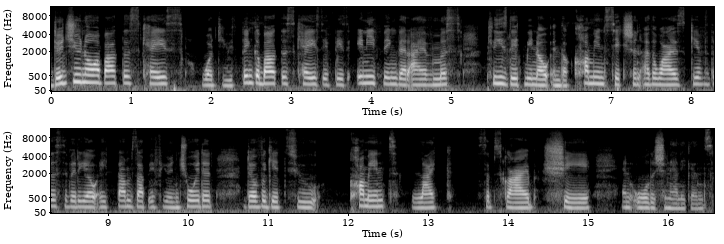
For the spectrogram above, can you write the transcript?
Did you know about this case? What do you think about this case? If there's anything that I have missed, please let me know in the comment section. Otherwise, give this video a thumbs up if you enjoyed it. Don't forget to comment, like, subscribe, share, and all the shenanigans.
